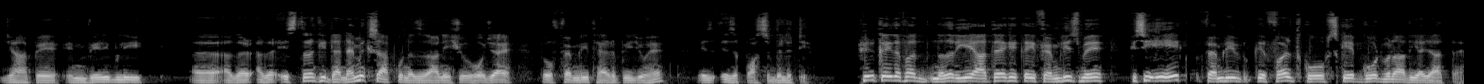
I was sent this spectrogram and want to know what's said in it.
جہاں پہ انویریبلی اگر اگر اس طرح کی ڈائنامکس آپ کو نظر آنی شروع ہو جائے تو فیملی تھراپی جو ہے از از اے پاسبلٹی پھر کئی دفعہ نظر یہ آتا ہے کہ کئی فیملیز میں کسی ایک فیملی کے فرد کو اسکیپ گوڈ بنا دیا جاتا ہے۔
